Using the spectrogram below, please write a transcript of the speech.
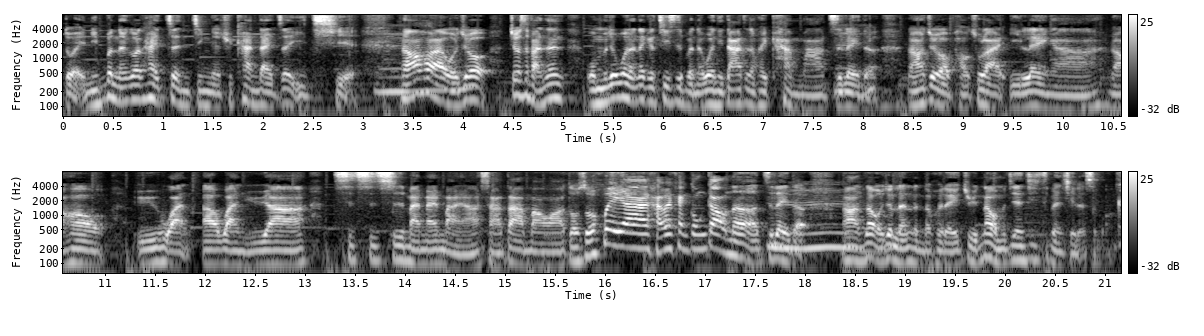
对，你不能够太震惊的去看待这一切。嗯、然后后来我就就是反正我们就问了那个记事本的问题，大家真的会看吗之类的，嗯、然后就有跑出来 Elaine 啊，然后鱼婉啊婉鱼啊，吃吃吃买买买啊，傻大猫啊都说会啊，还会看公告呢之类的。嗯、然后你知道我就冷冷的回了一句：那我们今天记事本写了什么？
